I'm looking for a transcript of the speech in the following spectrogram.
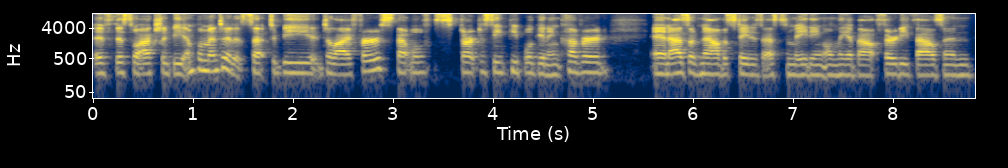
if this will actually be implemented. It's set to be July 1st that we'll start to see people getting covered. And as of now, the state is estimating only about 30,000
